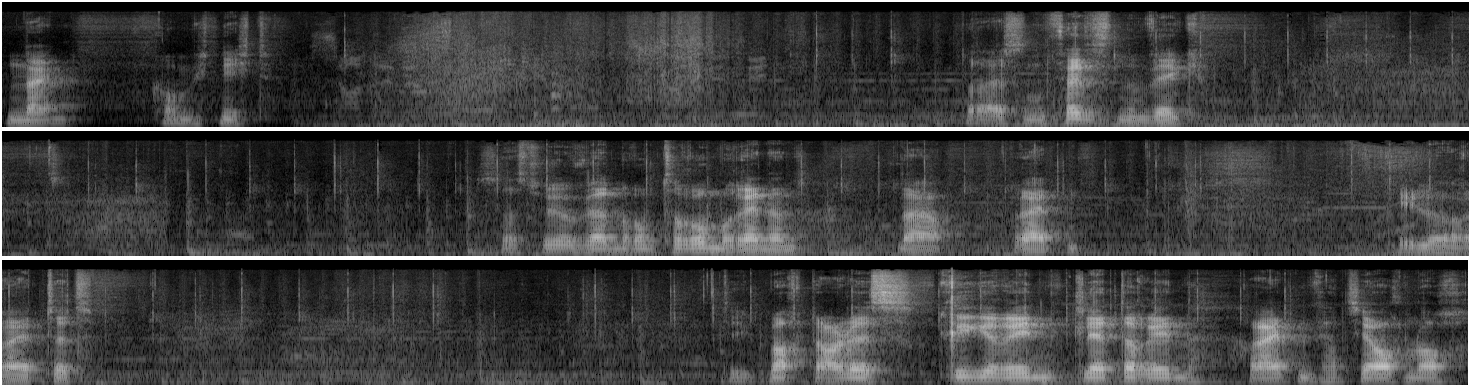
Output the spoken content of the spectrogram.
Nein, komme ich nicht. Da ist ein Felsen im Weg. Das heißt, wir werden rundherum rennen. Na, reiten. Elo reitet. Die macht alles. Kriegerin, Kletterin, reiten kann sie auch noch.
